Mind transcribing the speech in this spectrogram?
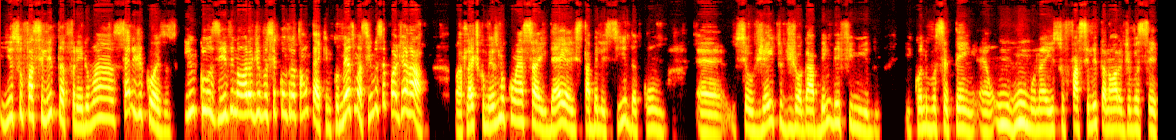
E isso facilita, Freire, uma série de coisas, inclusive na hora de você contratar um técnico. Mesmo assim, você pode errar. O Atlético, mesmo com essa ideia estabelecida, com é, seu jeito de jogar bem definido, e quando você tem é, um rumo, né, isso facilita na hora de você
